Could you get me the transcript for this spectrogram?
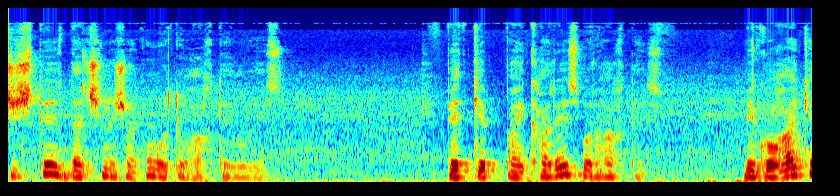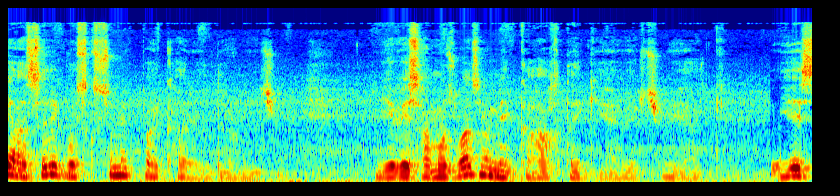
ճիշտ ես, դա չի նշանակում որ դու հաղթելու ես։ Պետք է պայքարես, որ հաղթես։ Մենք ուղղակի ասել ենք, որ սկսում ենք պայքարել դրա մեջ։ Եվ ես համոզված եմ մենք կհաղթենք իհարկե։ Ես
